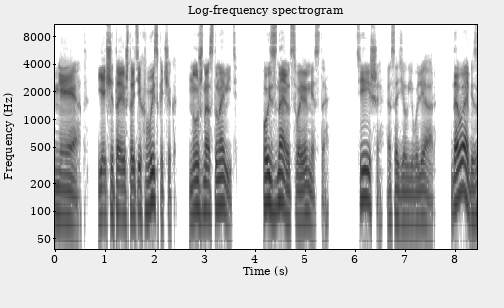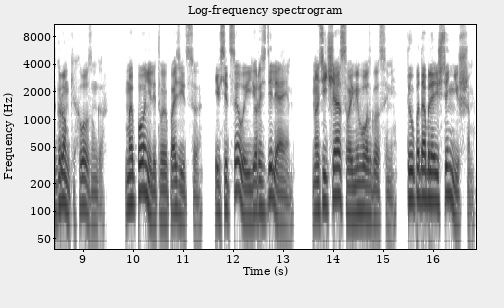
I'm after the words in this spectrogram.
Нет, я считаю, что этих выскочек нужно остановить. Пусть знают свое место». «Тише», — осадил его Лиар. Давай без громких лозунгов. Мы поняли твою позицию и всецело ее разделяем. Но сейчас своими возгласами ты уподобляешься низшим.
